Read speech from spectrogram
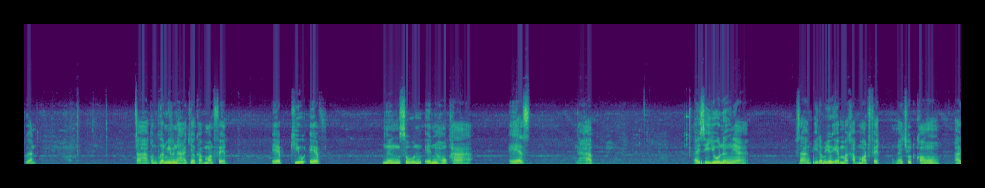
เพื่อน ถ้าหากเพื่อนๆมีปัญหาเกี่ยวกับ MOSFET FQF 10 N65 S นะครับ ICU 1 เนี่ย สร้าง PWM มาขับ MOSFET ในชุดของภาค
